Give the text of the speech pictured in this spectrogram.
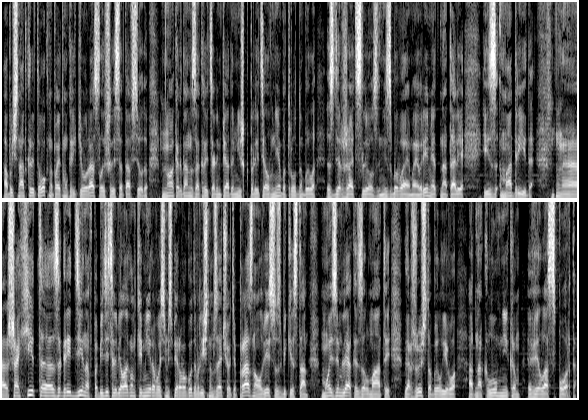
обычно открыты окна, поэтому крики «Ура!» слышались отовсюду. Ну а когда на закрытие Олимпиады Мишка полетел в небо, трудно было сдержать слезы. Незабываемое время. Это Наталья из Мадрида. Э, Шахид э, Загреддинов, победитель велогонки мира 81 года в личном зачете. Праздновал весь Узбекистан. Мой земляк из Алматы. Горжусь, что был его одноклубником велоспорта.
